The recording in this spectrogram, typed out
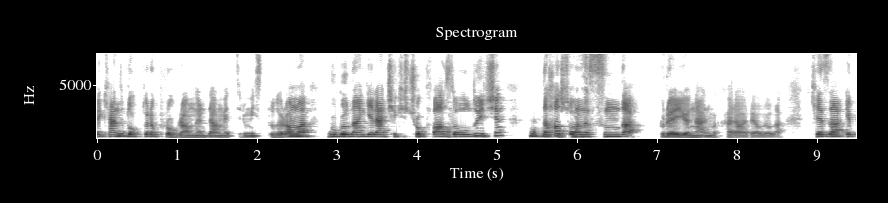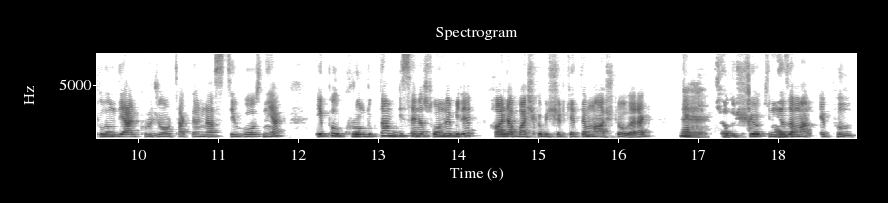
ve kendi doktora programlarını devam ettirmeyi istiyorlar. Ama Google'dan gelen çekiş çok fazla olduğu için daha sonrasında buraya yönelme kararı alıyorlar. Keza Apple'ın diğer kurucu ortaklarından Steve Wozniak Apple kurulduktan bir sene sonra bile hala başka bir şirkette maaşlı olarak e, çalışıyor ki ne zaman Apple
